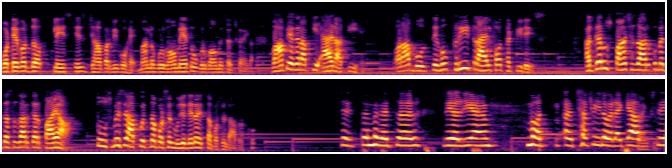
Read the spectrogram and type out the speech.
whatever the place is जहाँ पर भी वो है। मान लो गुड़गांव में है तो गुड़गांव में सर्च करेगा। वहाँ पे अगर आपकी एड आती है और आप बोलते हो free trial for thirty days अगर उस पाँच हज़ार को मैं दस हज़ार कर पाया तो उसमें से आपको इतना परसेंट मुझे देना इतना परसेंट आप रखो। चेतन भगत सर रियली बहुत अच्छा फील हो रहा है कि आपसे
